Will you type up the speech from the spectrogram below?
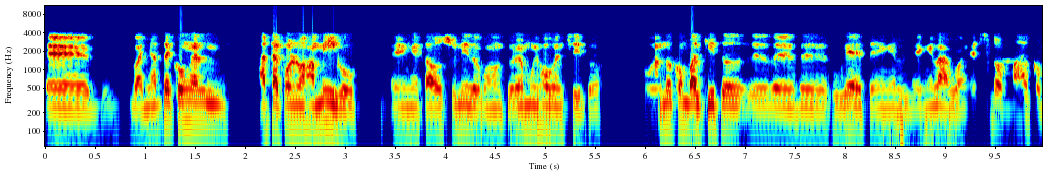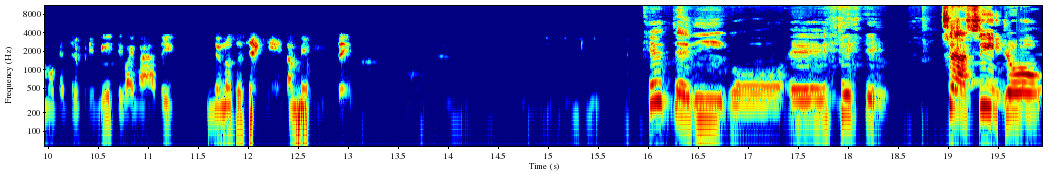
eh, bañarte con el, hasta con los amigos en Estados Unidos, cuando tú eres muy jovencito, jugando con barquitos de, de, juguete en el, en el agua, es normal como que te primito y vainas así. Yo no sé si aquí también. ¿Qué te digo? Eh, o sea, sí, yo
